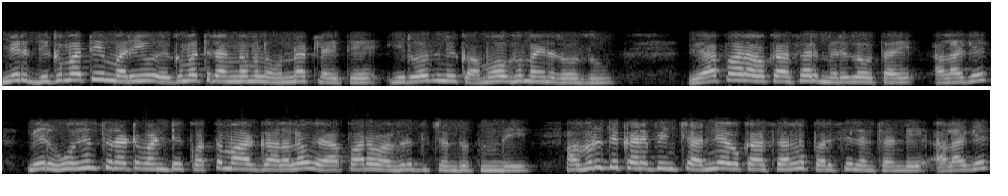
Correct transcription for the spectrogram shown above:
మీరు దిగుమతి మరియు ఎగుమతి రంగంలో ఉన్నట్లయితే ఈ రోజు మీకు అమోఘమైన రోజు. వ్యాపార అవకాశాలు మెరుగవుతాయి. అలాగే మీరు ఊహించినటువంటి కొత్త మార్గాలలో వ్యాపారం అభివృద్ధి చెందుతుంది. అభివృద్ధి కనిపించే అన్ని అవకాశాలను పరిశీలించండి. అలాగే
